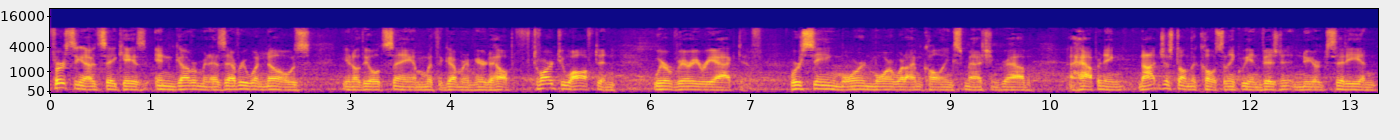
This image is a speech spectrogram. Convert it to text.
first thing I would say, Kay, is in government, as everyone knows, you know, the old saying, I'm with the government, I'm here to help. Far too often, we're very reactive we're seeing more and more what I'm calling smash and grab uh, happening not just on the coast. I think we envision it in New York City and,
